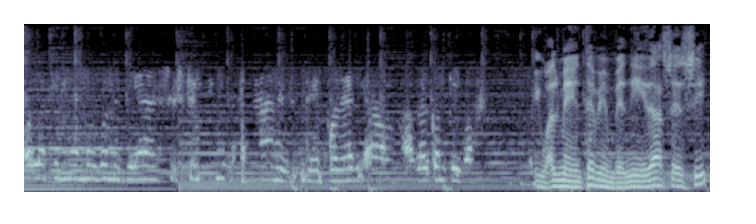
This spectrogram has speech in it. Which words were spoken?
Hola, genio, muy buenos días. Estoy muy encantada de, de poder ah, hablar contigo. Igualmente, bienvenida Ceci.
